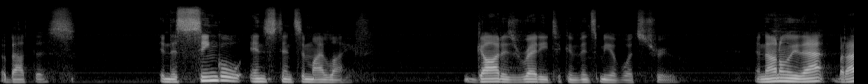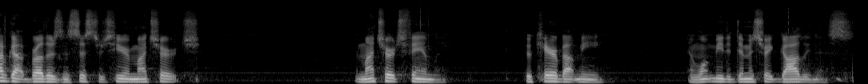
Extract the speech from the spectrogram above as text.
about this. In the single instance in my life, God is ready to convince me of what's true. And not only that, but I've got brothers and sisters here in my church, in my church family, who care about me and want me to demonstrate godliness.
